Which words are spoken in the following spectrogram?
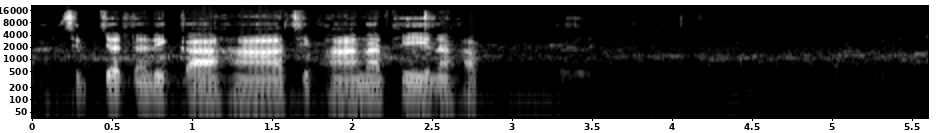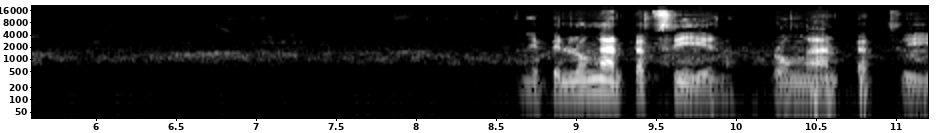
17นาฬิกาหา15นาทีนะครับนี่เป็นโรงงานแป๊บซี่โรงงานแป๊บซี่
